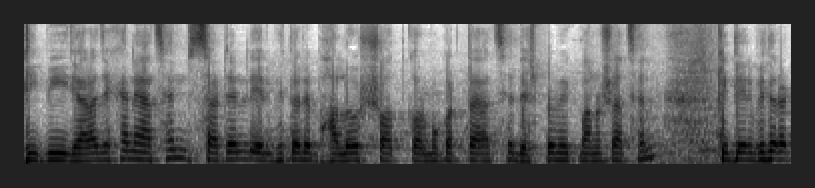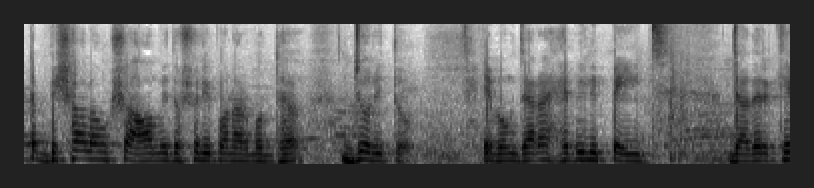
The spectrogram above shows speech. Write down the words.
ডিবি, যারা যেখানে আছেন সার্টেনলি এর ভিতরে ভালো সৎ কর্মকর্তা আছে, দেশপ্রেমিক মানুষ আছেন, কিন্তু এর ভিতরে একটা বিশাল অংশ আওয়ামী দোসরিপনার মধ্যে জড়িত। এবং যারা হেভিলি পেইড যাদেরকে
